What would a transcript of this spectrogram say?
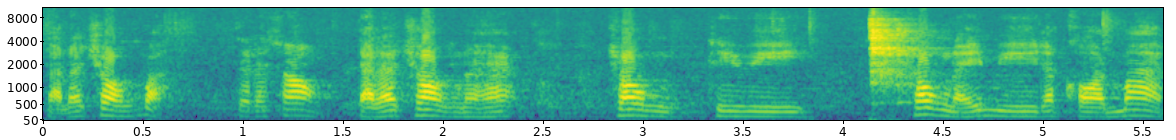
แต่ละช่องป่ะแต่ละช่องแต่ละช่องนะฮะช่องทีวีช่องไหนมีละครมาก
